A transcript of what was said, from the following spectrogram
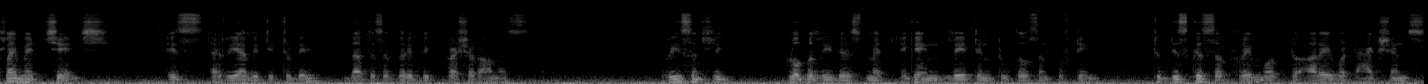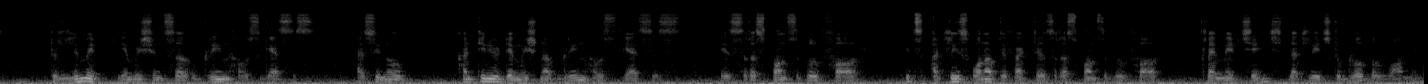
Climate change is a reality today. That is a very big pressure on us. Recently, global leaders met again late in 2015 to discuss a framework to arrive at actions to limit emissions of greenhouse gases. As you know, continued emission of greenhouse gases is responsible for, it's at least one of the factors responsible for climate change that leads to global warming.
